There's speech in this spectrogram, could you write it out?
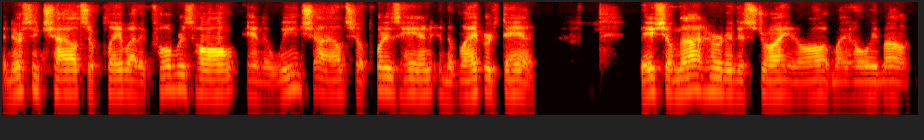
The nursing child shall play by the cobra's hole, and the weaned child shall put his hand in the viper's den. They shall not hurt or destroy in all of my holy mountain.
